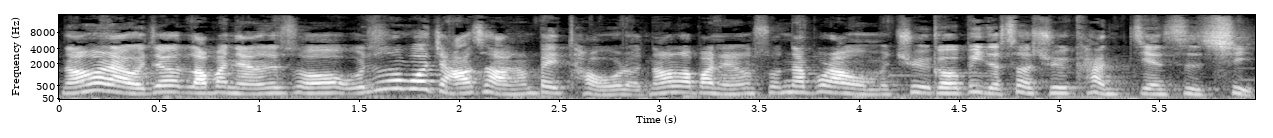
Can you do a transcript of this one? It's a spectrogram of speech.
然后后来我就老板娘就说，我就说我脚踏车好像被偷了，然后老板娘就说，那不然我们去隔壁的社区看监视器。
